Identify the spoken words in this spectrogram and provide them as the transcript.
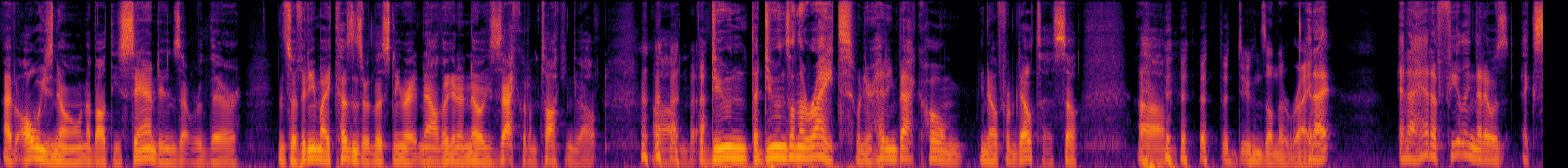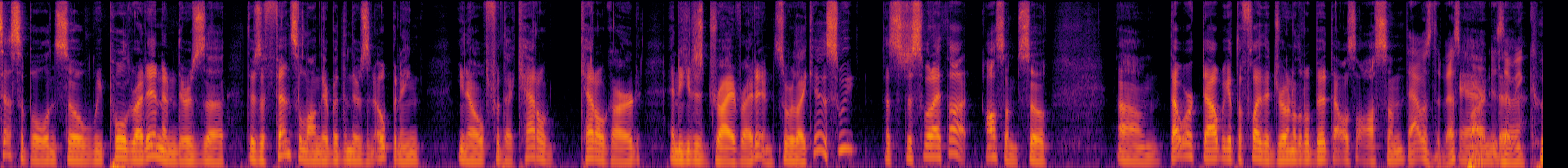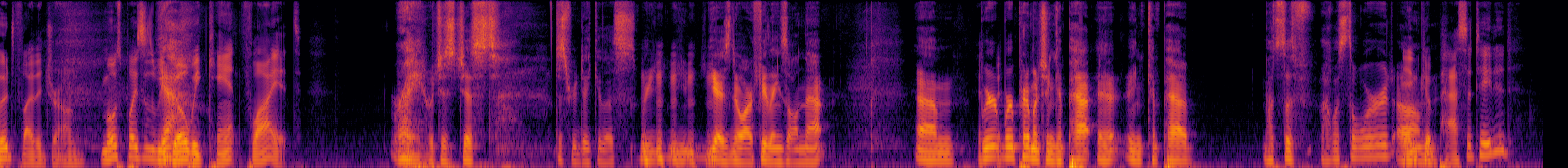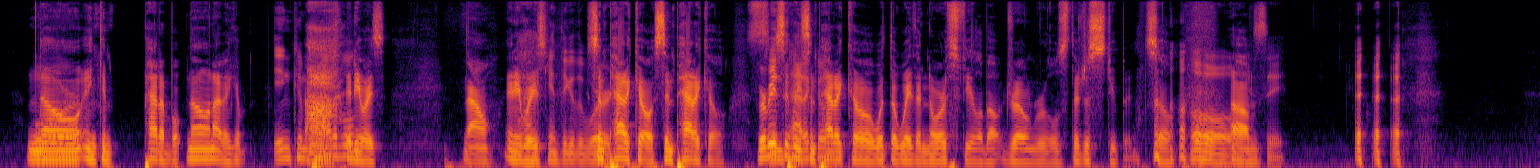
I've always known about these sand dunes that were there. And so if any of my cousins are listening right now, they're going to know exactly what I'm talking about. Um, the dune, the dunes on the right when you're heading back home, you know, from Delta. So, um, the dunes on the right. and I and I had a feeling that it was accessible, and so we pulled right in, and there's a there's a fence along there, but then there's an opening, you know, for the cattle cattle guard, and you can just drive right in. So we're like, yeah, sweet, that's just what I thought, awesome. So um, that worked out. We got to fly the drone a little bit. That was awesome. that was the best part And, is that we uh, could fly the drone. Most places we Yeah. go, we can't fly it. Right, which is just just ridiculous. We you, you guys know our feelings on that. Um, we're we're pretty much incompat uh, incompat. What's the what's the word? Um, Incapacitated? no, or- incompatible. No, not incom- ah, Incompatible? anyways, no. Anyways, I can't think of the word. simpatico, simpatico. We're basically Simpatico? with the way the Norths feel about drone rules. They're just stupid. So, Oh, I Um, see.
